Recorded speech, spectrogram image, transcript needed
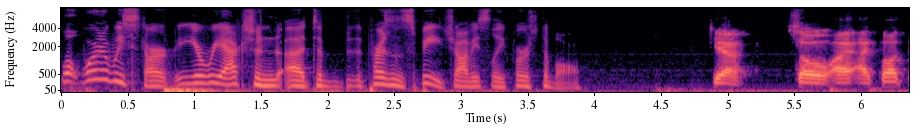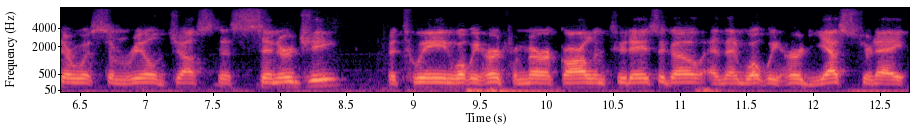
well, where do we start? Your reaction uh, to the president's speech, obviously, first of all. Yeah. So I, I thought there was some real justice synergy between what we heard from Merrick Garland two days ago and then what we heard yesterday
